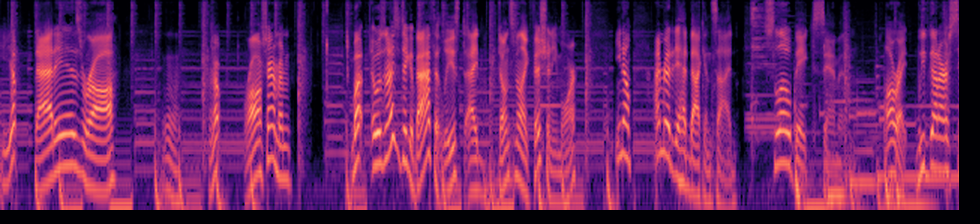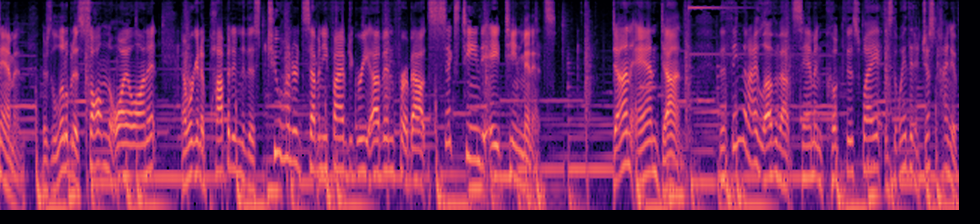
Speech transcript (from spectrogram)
Yep, that is raw. Mm. Yep, raw salmon. But it was nice to take a bath at least. I don't smell like fish anymore. You know, I'm ready to head back inside. Slow baked salmon. All right, we've got our salmon. There's a little bit of salt and oil on it, and we're gonna pop it into this 275 degree oven for about 16 to 18 minutes. Done and done. The thing that I love about salmon cooked this way is the way that it just kind of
